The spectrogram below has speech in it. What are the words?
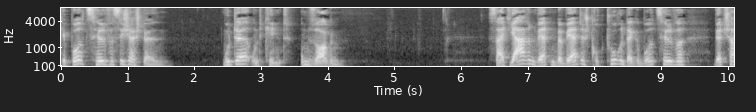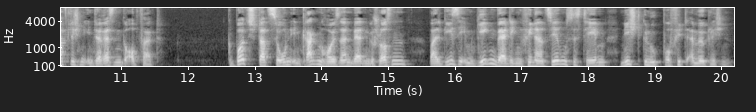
Geburtshilfe sicherstellen. Mutter und Kind umsorgen. Seit Jahren werden bewährte Strukturen der Geburtshilfe wirtschaftlichen Interessen geopfert. Geburtsstationen in Krankenhäusern werden geschlossen, weil diese im gegenwärtigen Finanzierungssystem nicht genug Profit ermöglichen.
